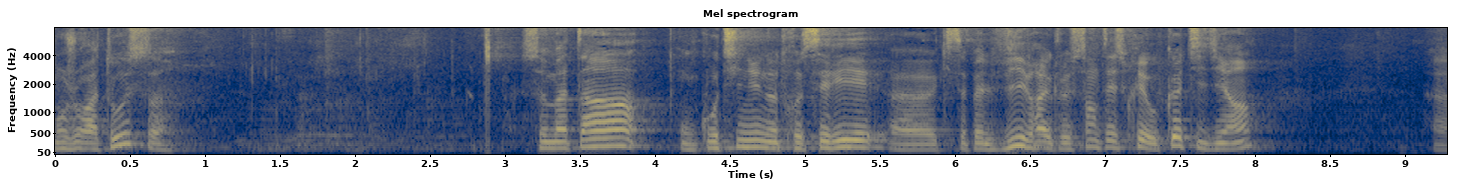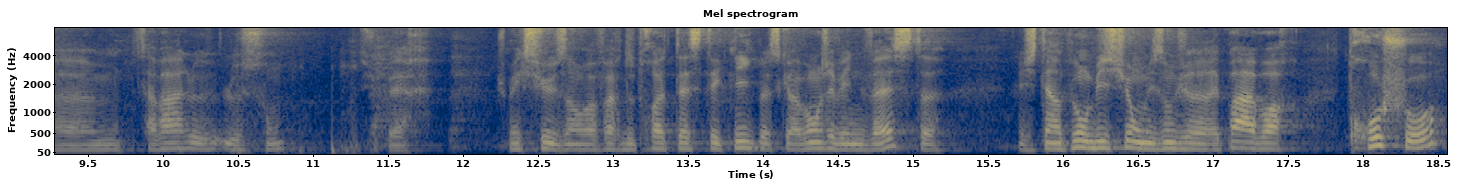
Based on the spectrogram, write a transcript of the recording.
Bonjour à tous. Ce matin, on continue notre série euh, qui s'appelle Vivre avec le Saint-Esprit au quotidien. Euh, ça va le, son? Super. Je m'excuse, hein, on va faire deux, trois tests techniques parce qu'avant j'avais une veste j'étais un peu ambitieux en me disant que je n'aurais pas avoir trop chaud.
